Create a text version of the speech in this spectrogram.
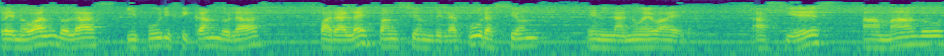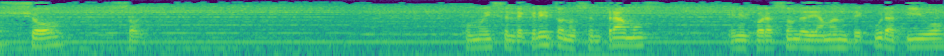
renovándolas y purificándolas para la expansión de la curación en la nueva era. Así es, amado yo soy. Como dice el decreto, nos centramos en el corazón de diamante curativo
